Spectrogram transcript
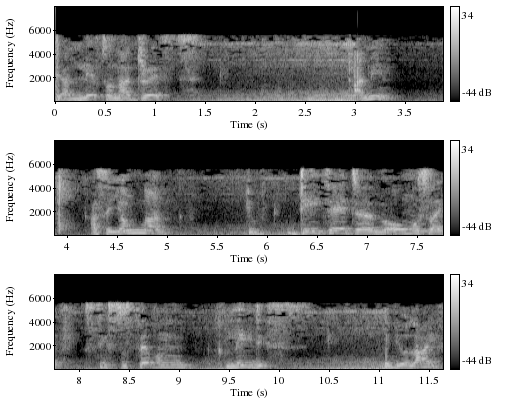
They are left unaddressed. I mean, as a young man, you've dated um, almost like six to seven ladies in your life,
